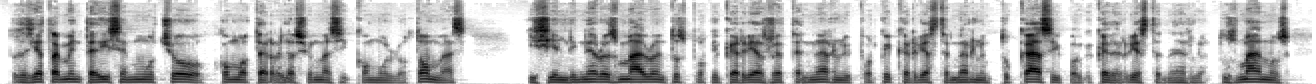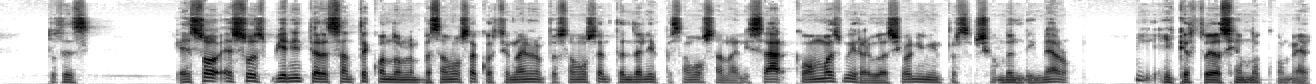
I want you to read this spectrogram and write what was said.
Entonces ya también te dice mucho cómo te relacionas y cómo lo tomas. Y si el dinero es malo, entonces ¿por qué querrías retenerlo? ¿Y por qué querrías tenerlo en tu casa? ¿Y por qué querrías tenerlo en tus manos? Entonces, eso, eso es bien interesante cuando lo empezamos a cuestionar y lo empezamos a entender y empezamos a analizar cómo es mi relación y mi percepción del dinero y qué estoy haciendo con él.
